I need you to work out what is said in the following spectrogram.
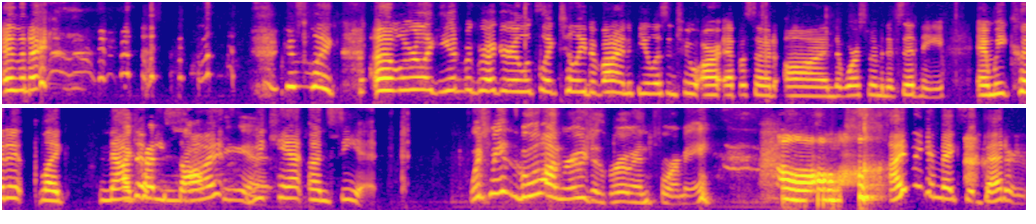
and then I Because like um, we were like Ewan McGregor it looks like Tilly Devine if you listen to our episode on the worst women of Sydney, and we couldn't like now I that we saw it, it. we can't unsee it. Which means Moulin Rouge is ruined for me. Oh. I think it makes it better.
